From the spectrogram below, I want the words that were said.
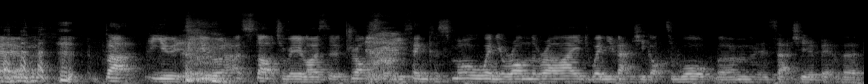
Um, but you, you start to realise that drops that you think are small when you're on the ride, when you've actually got to walk them, it's actually a bit of a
